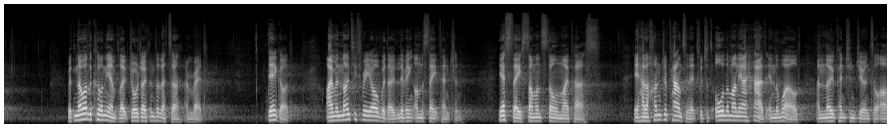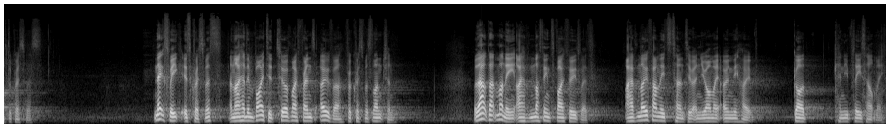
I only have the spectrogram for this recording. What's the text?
With no other clue on the envelope, George opened the letter and read Dear God, I'm a 93 year old widow living on the state pension. Yesterday, someone stole my purse. It had a £100 in it, which was all the money I had in the world, and no pension due until after Christmas. Next week is Christmas, and I had invited two of my friends over for Christmas luncheon. Without that money, I have nothing to buy food with. I have no family to turn to, and you are my only hope. God, can you please help me?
